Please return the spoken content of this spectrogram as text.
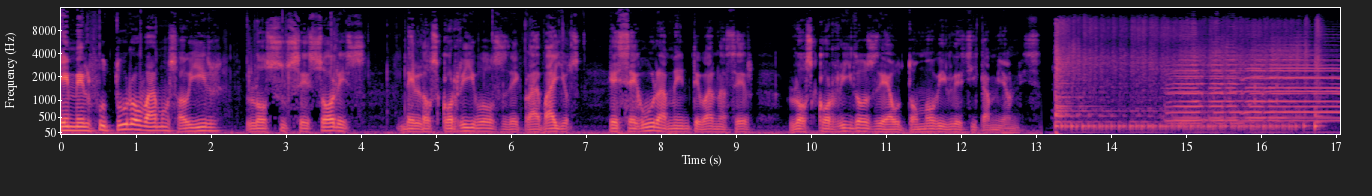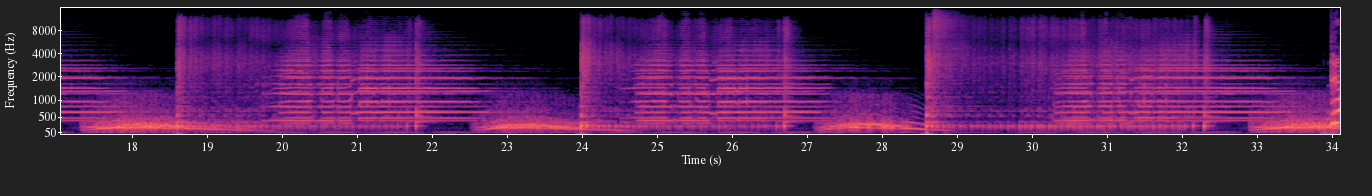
En el futuro vamos a oír los sucesores de los corridos de caballos, que seguramente van a ser los corridos de automóviles y camiones.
